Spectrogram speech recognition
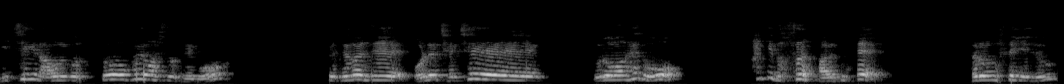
이 책이 나오는 것도 활용하셔도 되고, 제가 이제 원래 제 책 으로만 해도 할 게 너무나 많은데, 여러분들에게 좀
